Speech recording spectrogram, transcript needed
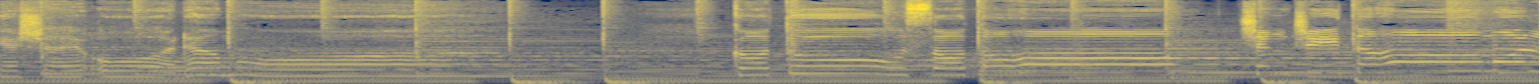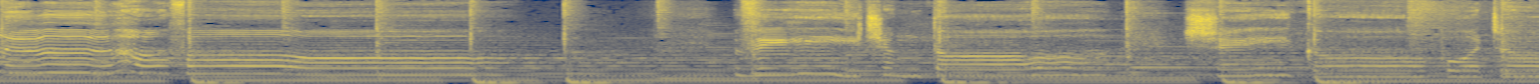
kia chia sẻ ủa đã mua có tu so to chẳng chỉ tao mua lư hậu phô vì chẳng to sẽ có bùa đồ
